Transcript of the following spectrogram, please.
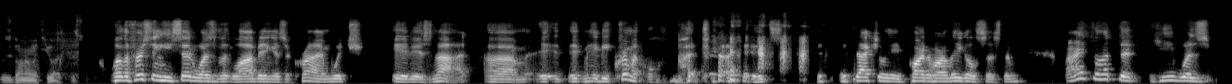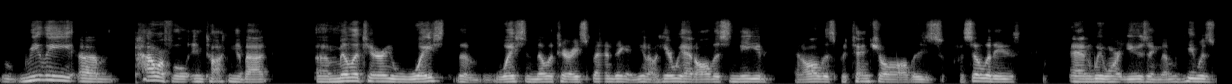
was going on with you with this Well, the first thing he said was that lobbying is a crime, which it is not. Um, it, it may be criminal, but uh, it's it's actually part of our legal system. I thought that he was really um, powerful in talking about uh, military waste, the waste in military spending, and you know, here we had all this need and all this potential, all these facilities, and we weren't using them. He was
